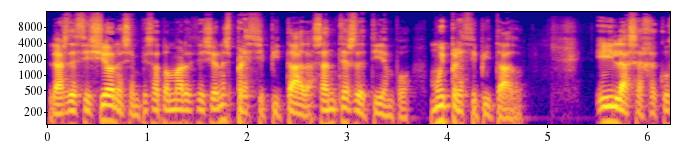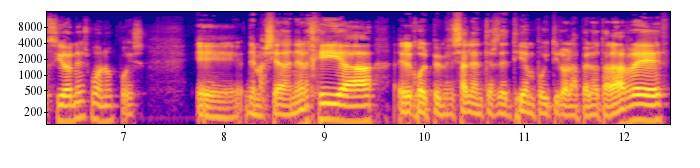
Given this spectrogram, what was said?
Las decisiones, empiezo a tomar decisiones precipitadas, antes de tiempo, muy precipitado. Y las ejecuciones, bueno, pues eh, demasiada energía, el golpe me sale antes de tiempo y tiro la pelota a la red,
